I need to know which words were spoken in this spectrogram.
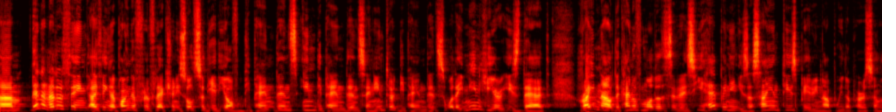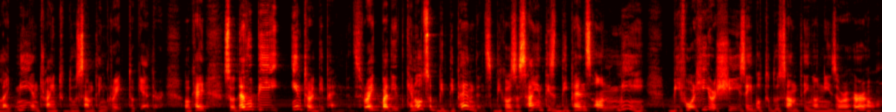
Um, then another thing, I think a point of reflection is also the idea of dependence, independence, and interdependence. What I mean here is that right now the kind of models that I see happening is a scientist pairing up with a person like me and trying to do something great together. Okay, so that would be right? But it can also be dependence because a scientist depends on me before he or she is able to do something on his or her own.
